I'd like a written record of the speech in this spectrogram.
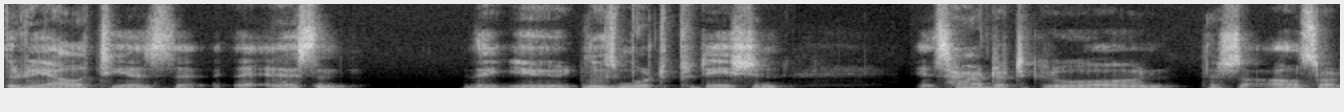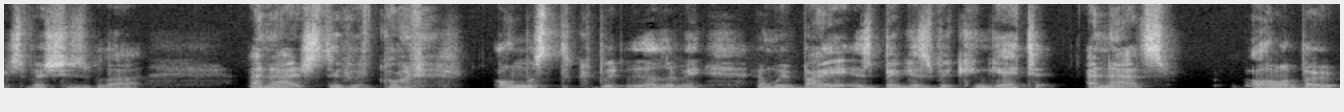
the reality is that it isn't that you lose more to predation. It's harder to grow on. There's all sorts of issues with that. And actually, we've gone almost completely the other way and we buy it as big as we can get it. And that's all about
